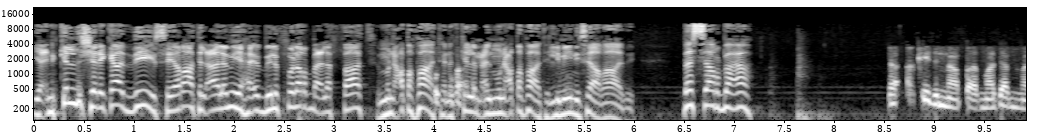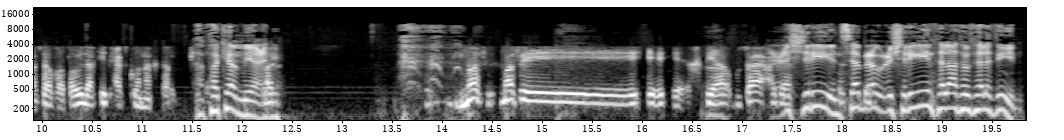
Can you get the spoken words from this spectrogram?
يعني كل الشركات ذي السيارات العالمية بيلفون أربع لفات منعطفات. أنا أتكلم عن المنعطفات اللي يمين يسار هذه. بس أربعة. لا أكيد إنها ما دام المسافة طويلة أكيد حتكون أكثر. فكم يعني؟ ما في ما في اختيار مساعدة. 20 27 33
